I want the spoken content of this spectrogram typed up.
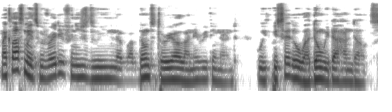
my classmates, we've already finished doing, uh, I've done tutorial and everything, and we, we said, oh, we're done with that handouts.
